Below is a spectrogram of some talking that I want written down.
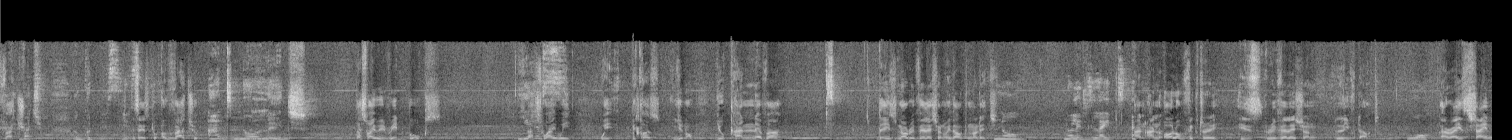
Virtue. virtue. Oh, goodness. It says to a virtue. Add knowledge. That's why we read books. That's why we we because you know you can never there is no revelation without knowledge. No. Knowledge is light. and and all of victory is revelation lived out. Whoa. Arise, shine,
